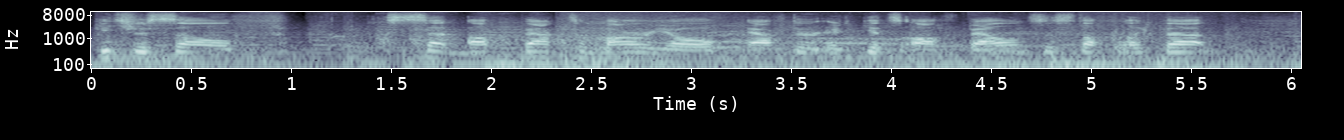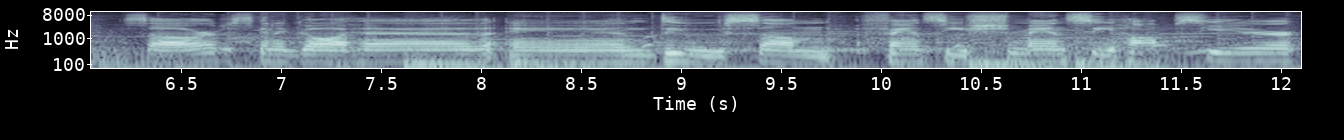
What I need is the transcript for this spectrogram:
get yourself set up back to Mario after it gets off balance and stuff like that. So we're just to go ahead and do some fancy schmancy hops here,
